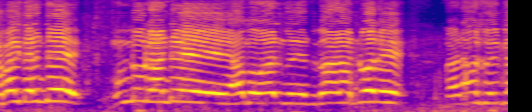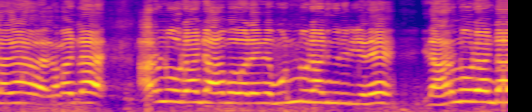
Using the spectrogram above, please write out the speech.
நமக்கு தெரிஞ்சு முந்நூறு ஆண்டு ஆம வாழ்ந்து ஆனா இன்னொரு நான் சொல்லியிருக்காங்க கமெண்ட்ல அறுநூறு ஆண்டு ஆம வாழை முந்நூறு ஆண்டு சொல்லியிருக்கேனே இது அறுநூறு ஆண்டா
